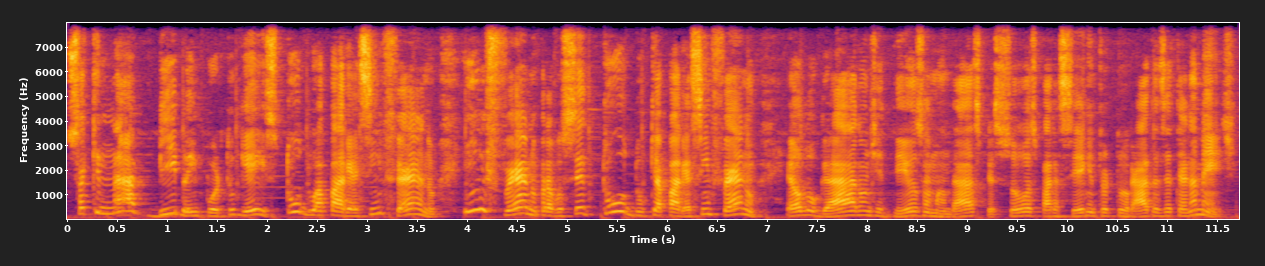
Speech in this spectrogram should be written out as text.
Só que na Bíblia em português tudo aparece inferno, e inferno para você, tudo que aparece inferno é o lugar onde Deus vai mandar as pessoas para serem torturadas eternamente.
